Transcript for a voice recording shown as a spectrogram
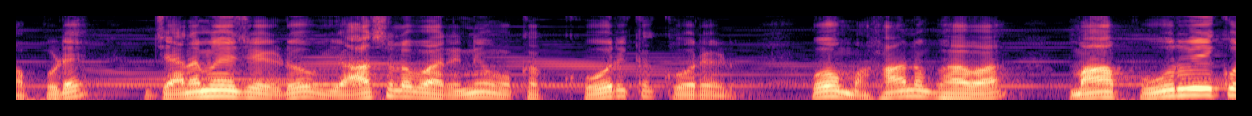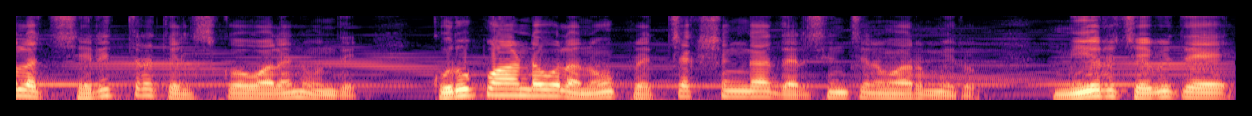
అప్పుడే జనమేజయుడు వ్యాసుల వారిని ఒక కోరిక కోరాడు. ఓ మహానుభావ మా పూర్వీకుల చరిత్ర తెలుసుకోవాలని ఉంది. కురుపాండవులను ప్రత్యక్షంగా దర్శించిన వారు మీరు. మీరు చెబితే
